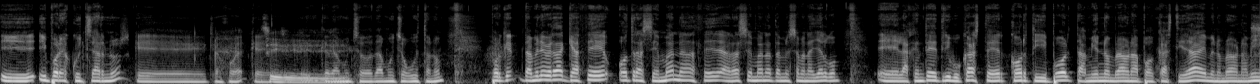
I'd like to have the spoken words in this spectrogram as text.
y, y por escucharnos, que, que, joder, que, Sí, sí, que- sí, que da, mucho, da mucho gusto, ¿no? Porque también es verdad que hace otra semana, hace ahora semana, también semana y algo, eh, la gente de Tribucaster, Corti y Paul también nombraron a Podcastidad y me nombraron a mí.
